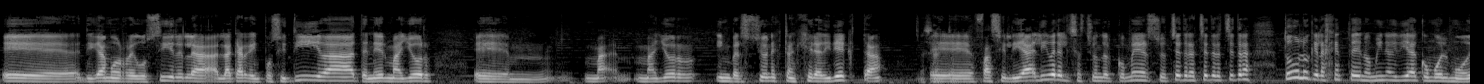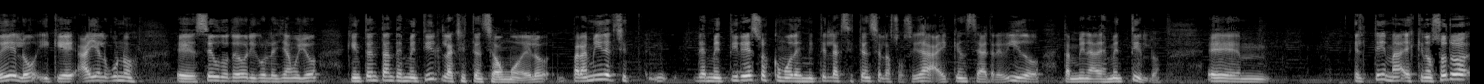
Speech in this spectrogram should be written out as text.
eh, digamos, reducir la, carga impositiva, tener mayor, eh, mayor inversión extranjera directa eh, facilidad, liberalización del comercio, etcétera, etcétera, etcétera. Todo lo que la gente denomina hoy día como el modelo y que hay algunos eh, pseudo teóricos, les llamo yo, que intentan desmentir la existencia de un modelo. Para mí, desmentir eso es como desmentir la existencia de la sociedad. Hay quien se ha atrevido también a desmentirlo. Em, el tema es que nosotros,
